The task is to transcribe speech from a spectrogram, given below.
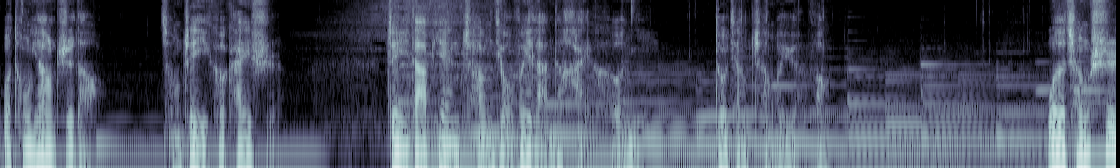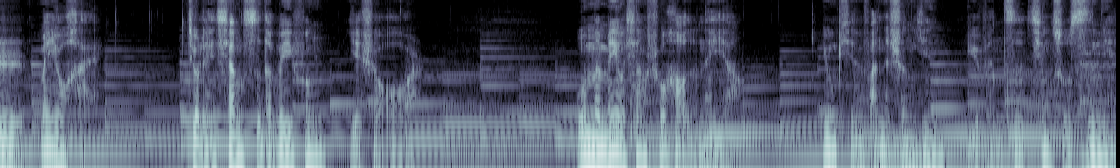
我同样知道，从这一刻开始，这一大片长久蔚蓝的海和你，都将成为远方。我的城市没有海，就连相似的微风也是偶尔。我们没有像说好的那样，用平凡的声音与文字倾诉思念。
